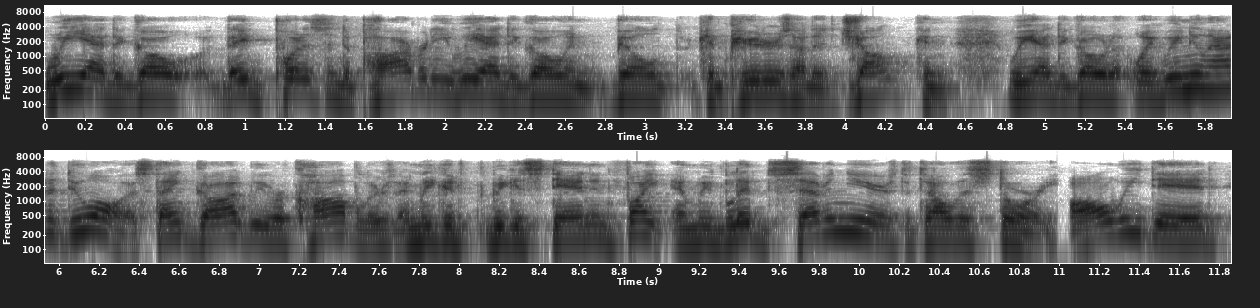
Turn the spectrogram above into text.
we had to go they put us into poverty. We had to go and build computers out of junk and we had to go to we knew how to do all this. Thank god we were cobblers and we could we could stand and fight and we've lived seven years to tell this story. All we did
